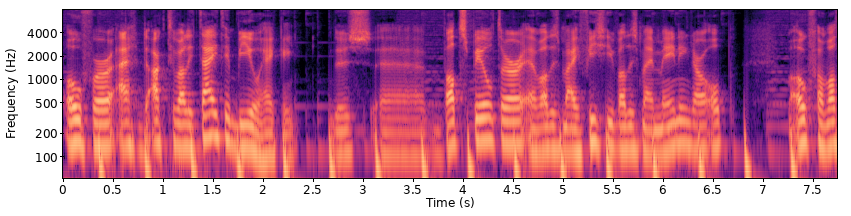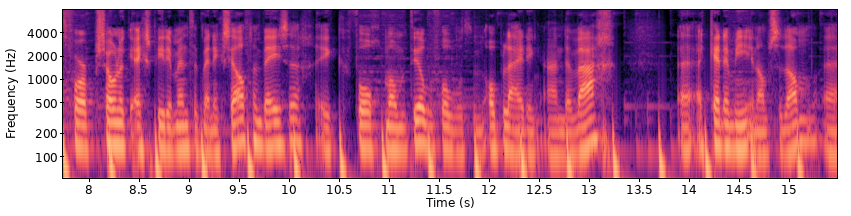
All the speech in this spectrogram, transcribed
over eigenlijk de actualiteit in biohacking. Dus uh, wat speelt er en wat is mijn visie, wat is mijn mening daarop? Maar ook van wat voor persoonlijke experimenten ben ik zelf mee bezig. Ik volg momenteel bijvoorbeeld een opleiding aan de Waag Academy in Amsterdam. Uh,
